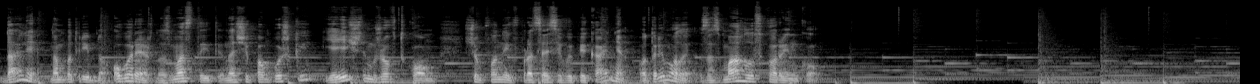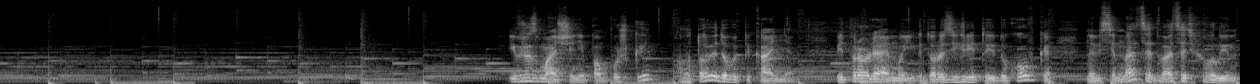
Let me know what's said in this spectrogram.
Далі нам потрібно обережно змастити наші пампушки яєчним жовтком, щоб вони в процесі випікання отримали засмаглу скоринку. І вже змащені пампушки готові до випікання. Відправляємо їх до розігрітої духовки на 18-20 хвилин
